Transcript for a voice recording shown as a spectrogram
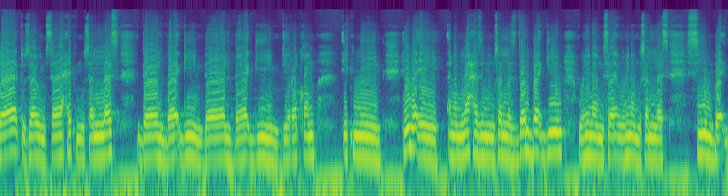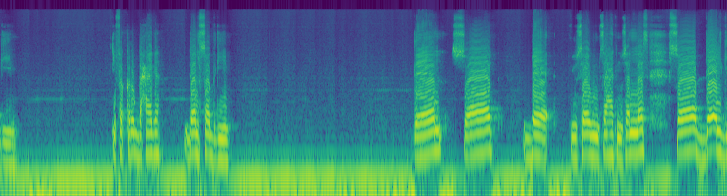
باء تساوي مساحة مثلث د باء ج د باء ج دي رقم اتنين هنا إيه؟ أنا ملاحظ إن مثلث د باء ج وهنا مسا وهنا مثلث س باء ج يفكروك بحاجة؟ د صاد ج د صاد باء. يساوي مساحة مثلث صاد د ج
